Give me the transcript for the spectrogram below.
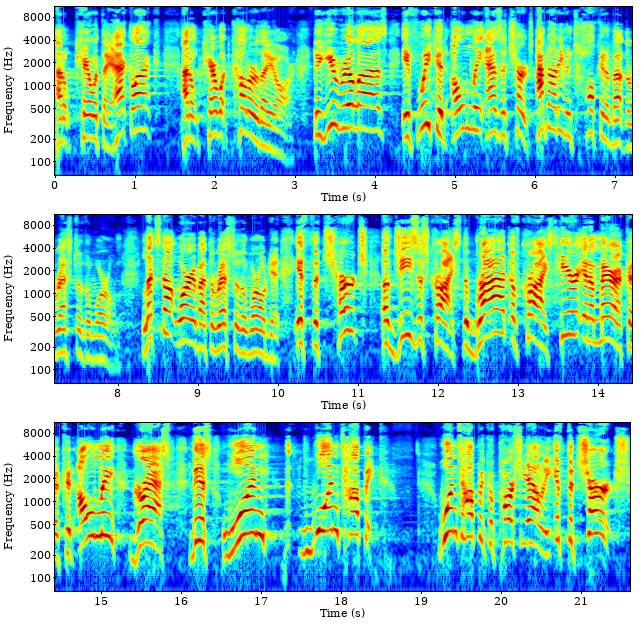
I don't care what they act like. I don't care what color they are. Do you realize if we could only, as a church, I'm not even talking about the rest of the world. Let's not worry about the rest of the world yet. If the church of Jesus Christ, the bride of Christ here in America, could only grasp this one, one topic, one topic of partiality, if the church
